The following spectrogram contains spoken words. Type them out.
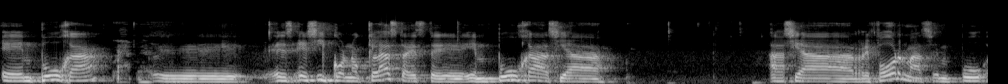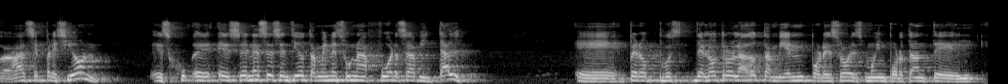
empuja, eh, es, iconoclasta, este, empuja hacia, hacia reformas, hace presión. Es, en ese sentido también es una fuerza vital. Eh, pero pues del otro lado también por eso es muy importante el,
